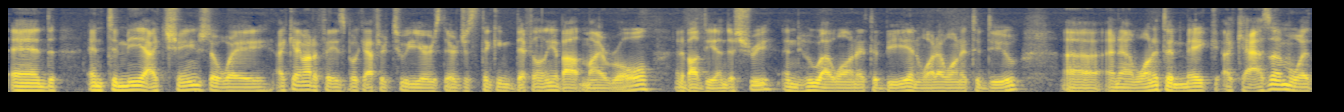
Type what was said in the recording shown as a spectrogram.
and and to me i changed the way i came out of facebook after two years they're just thinking differently about my role and about the industry and who i wanted to be and what i wanted to do. Uh, and i wanted to make a chasm with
